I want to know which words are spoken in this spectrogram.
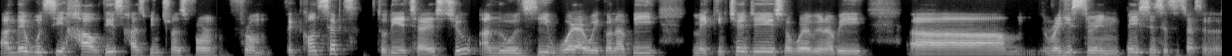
and then we'll see how this has been transformed from the concept to the DHIS2, and we'll see where are we going to be making changes or where we're going to be um, registering patients, etc.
